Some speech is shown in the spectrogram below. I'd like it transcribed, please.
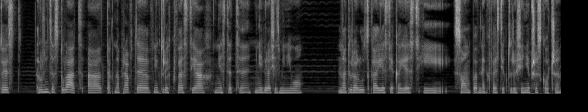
To jest różnica 100 lat, a tak naprawdę w niektórych kwestiach niestety niewiele się zmieniło. Natura ludzka jest jaka jest i są pewne kwestie, których się nie przeskoczy.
